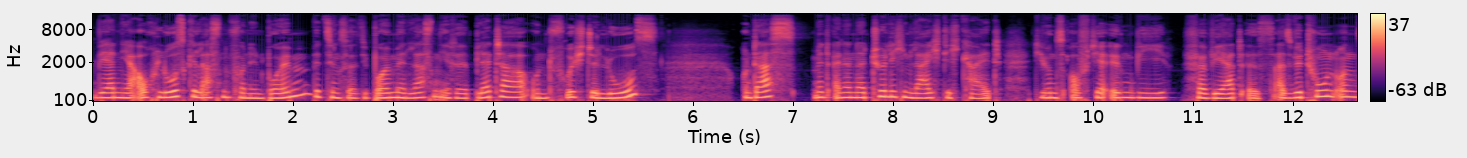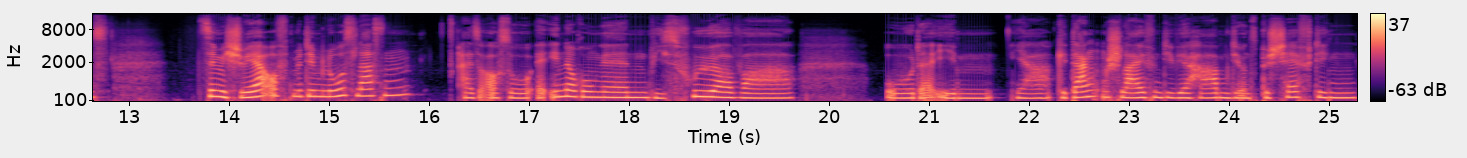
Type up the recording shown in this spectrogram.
werden ja auch losgelassen von den Bäumen, beziehungsweise die Bäume lassen ihre Blätter und Früchte los. Und das mit einer natürlichen Leichtigkeit, die uns oft ja irgendwie verwehrt ist. Also wir tun uns ziemlich schwer oft mit dem Loslassen. Also auch so Erinnerungen, wie es früher war, oder eben ja Gedankenschleifen, die wir haben, die uns beschäftigen,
